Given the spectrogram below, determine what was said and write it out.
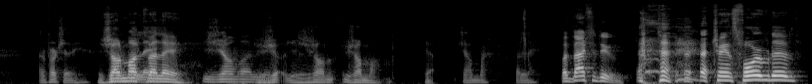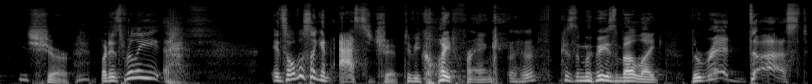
unfortunately. Jean-Marc Vallée. Jean Vallée. Jean Jean-Marc. Yeah. Jean-Marc Vallée. But back to Dune. Transformative, sure, but it's really, it's almost like an acid trip, to be quite frank, because the movie is about like the red dust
